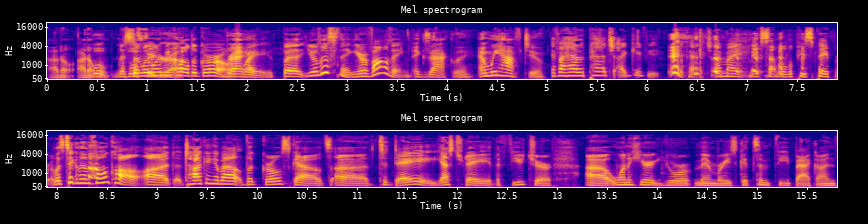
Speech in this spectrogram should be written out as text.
I don't. I don't we'll, necessarily we'll want to be called a girl, right. right? But you're listening. You're evolving. Exactly, and we have to. If I had a patch, I'd give you a patch. I might make something a little piece of paper. Let's take another phone call. Uh, talking about the Girl Scouts uh, today, yesterday, the future. Uh, want to hear your memories. Get some feedback on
